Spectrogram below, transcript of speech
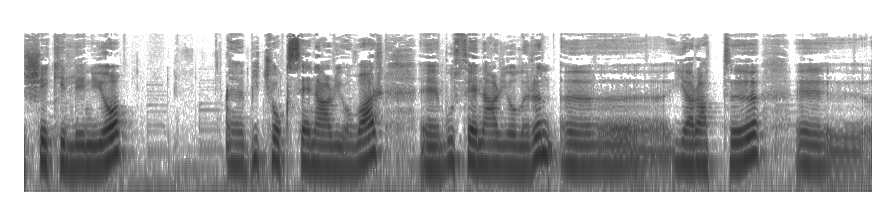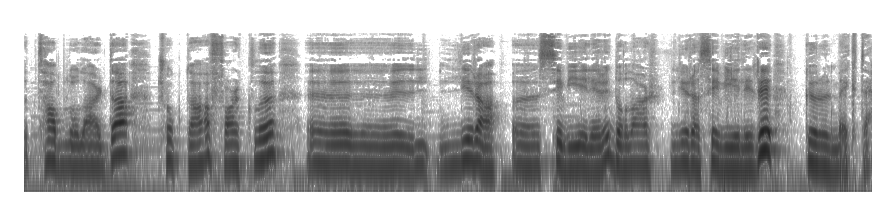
şekilleniyor birçok senaryo var. bu senaryoların yarattığı tablolarda çok daha farklı lira seviyeleri, dolar lira seviyeleri görülmekte.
